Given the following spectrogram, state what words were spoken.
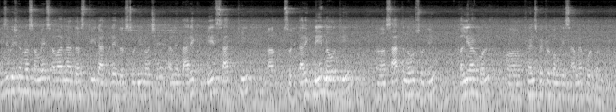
એક્ઝિબિશનનો સમય સવારના દસથી રાત્રે દસ સુધીનો છે અને તારીખ બે સાતથી સોરી તારીખ બે નવથી સાત નવ સુધી કલ્યાણ હોલ ફ્રેન્ડ્સ પેટ્રોલ પંપની સામે પોરબંદર.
